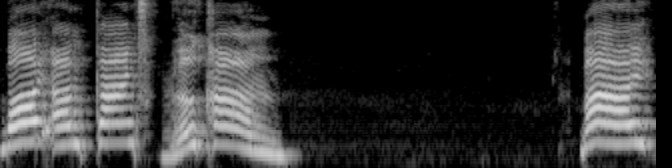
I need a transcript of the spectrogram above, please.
Bye and thanks. Welcome. Bye.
